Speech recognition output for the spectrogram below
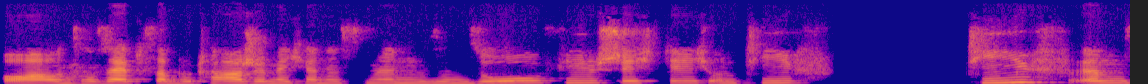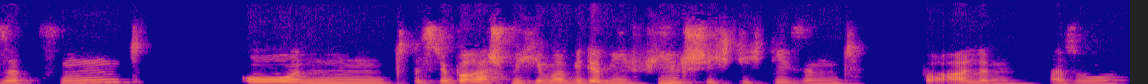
oh, unsere Selbstsabotagemechanismen sind so vielschichtig und tief, tief ähm, sitzend und es überrascht mich immer wieder, wie vielschichtig die sind, vor allem. Also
